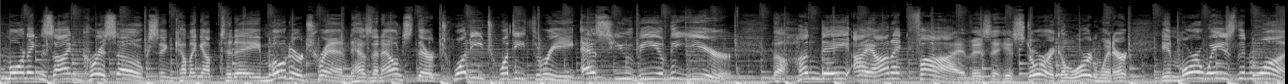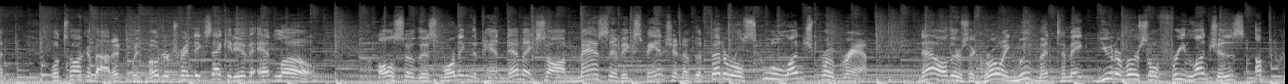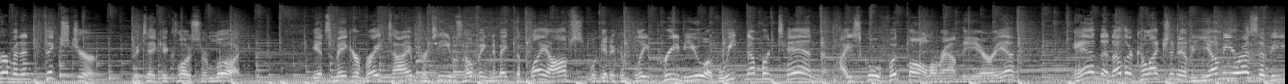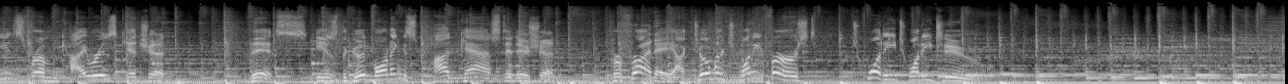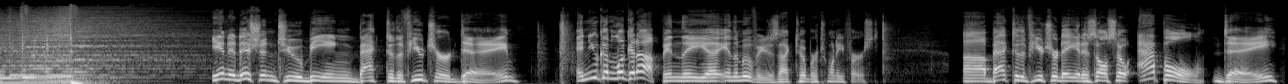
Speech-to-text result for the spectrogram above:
Good mornings, I'm Chris Oakes, and coming up today, Motor Trend has announced their 2023 SUV of the Year. The Hyundai Ioniq 5 is a historic award winner in more ways than one. We'll talk about it with Motor Trend executive Ed Loh. Also, this morning, the pandemic saw a massive expansion of the federal school lunch program. Now there's a growing movement to make universal free lunches a permanent fixture. We take a closer look. It's make or break time for teams hoping to make the playoffs. We'll get a complete preview of week number 10 of high school football around the area and another collection of yummy recipes from Kyra's Kitchen. This is the Good Mornings Podcast Edition for Friday, October 21st, 2022. In addition to being Back to the Future Day, and you can look it up in the uh, in the movie. It's October twenty first. Uh, Back to the Future Day. It is also Apple Day.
